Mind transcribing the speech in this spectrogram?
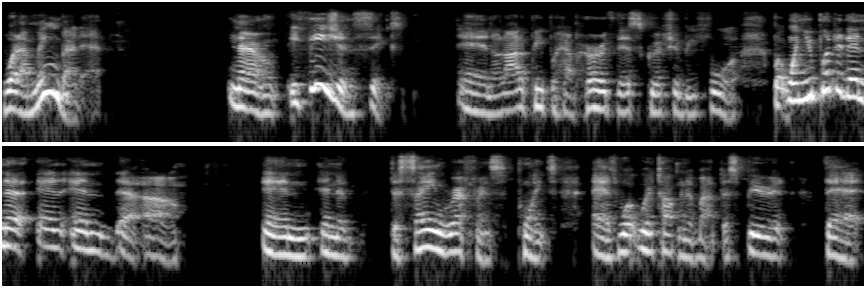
what I mean by that. Now, Ephesians 6, and a lot of people have heard this scripture before, but when you put it in the in in the uh, in in the the same reference points as what we're talking about, the spirit that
